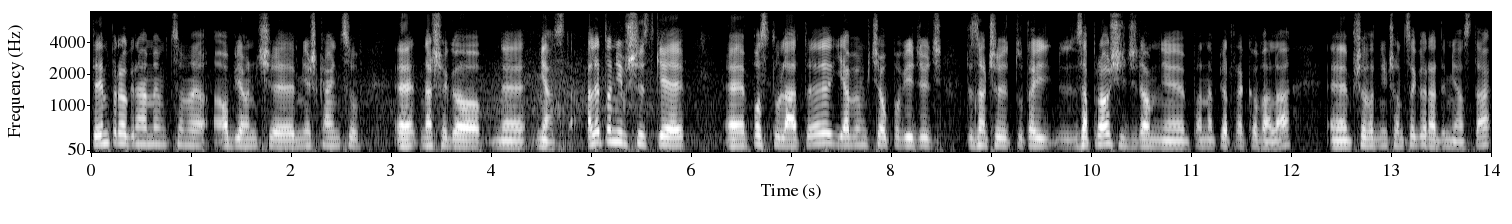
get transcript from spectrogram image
tym programem chcemy objąć e, mieszkańców naszego miasta. Ale to nie wszystkie postulaty. Ja bym chciał powiedzieć, to znaczy tutaj zaprosić do mnie pana Piotra Kowala, przewodniczącego Rady Miasta,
